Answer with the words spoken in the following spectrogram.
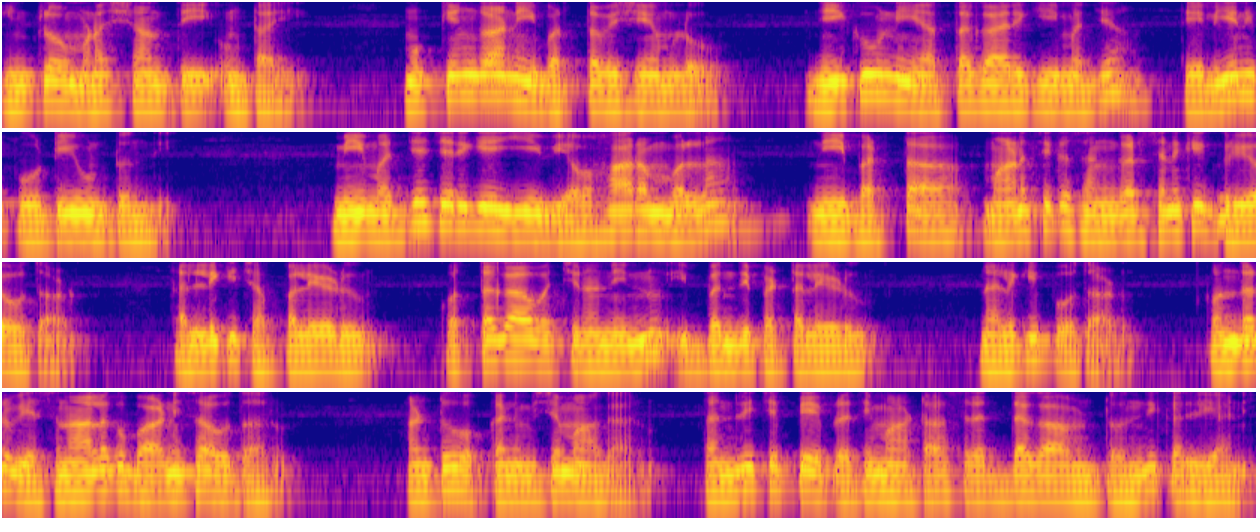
ఇంట్లో మనశ్శాంతి ఉంటాయి. ముఖ్యంగా నీ భర్త విషయంలో నీకు నీ అత్తగారికి మధ్య తెలియని పోటీ ఉంటుంది. మీ మధ్య జరిగే ఈ వ్యవహారం వల్ల నీ భర్త మానసిక సంఘర్షణకి గురి అవుతాడు. తల్లికి చెప్పలేడు. కొత్తగా వచ్చిన నిన్ను ఇబ్బంది పెట్టలేడు. నలిగిపోతాడు. కొందరు వ్యసనాలకు బానిస అవుతారు అంటూ ఒక్క నిమిషం ఆగారు. తండ్రి చెప్పే ప్రతి మాట శ్రద్ధగా ఉంటుంది కళ్యాణి.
